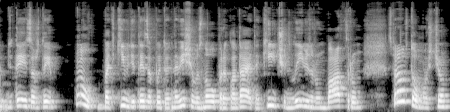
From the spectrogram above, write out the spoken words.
дітей завжди Ну, батьків дітей запитують, навіщо ви знову перекладаєте kitchen, living room, bathroom. Справа в тому, що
